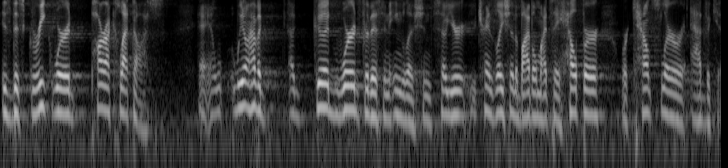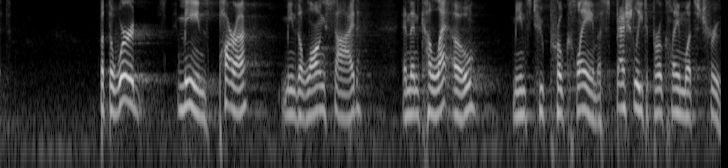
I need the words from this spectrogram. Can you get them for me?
is this Greek word parakletos. And we don't have a, a good word for this in English, and so your, your translation of the Bible might say helper or counselor or advocate. But the word means para, means alongside, and then kaleo means to proclaim, especially to proclaim what's true.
